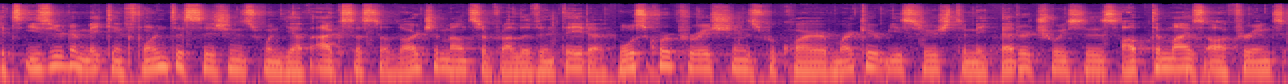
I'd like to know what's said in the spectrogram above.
It's easier to make informed decisions when you have access to large amounts of relevant data. Most corporations require market research to make better choices, optimize offerings,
